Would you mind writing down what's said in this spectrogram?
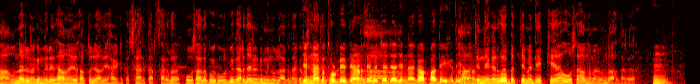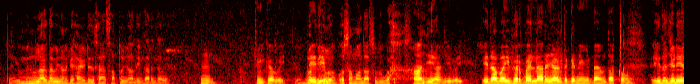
ਹਾਂ ਉਹਨਾਂ ਚੋਂ ਨਾ ਕਿ ਮੇਰੇ ਹਿਸਾਬ ਨਾਲ ਸਭ ਤੋਂ ਜ਼ਿਆਦਾ ਹਾਈਟ ਸ਼ਾਇਦ ਕਰ ਸਕਦਾ ਹੋ ਸਕਦਾ ਕੋਈ ਹੋਰ ਵੀ ਕਰਦਾ ਜਾਣੀ ਕਿ ਮੈਨੂੰ ਲੱਗਦਾ ਜਿੰਨਾ ਕੁ ਤੁਹਾਡੇ ਧਿਆਨ ਦੇ ਵਿੱਚ ਆ ਜਾਂ ਜਿੰਨਾ ਕੁ ਆਪਾਂ ਦੇਖਦੇ ਹਾਂ ਹਾਂ ਜਿੰਨੇ ਕਣ ਕੋਈ ਬੱਚੇ ਮੈਂ ਦੇਖੇ ਆ ਉਸ ਹਿਸਾਬ ਨਾਲ ਮੈਂ ਤੁਹਾਨੂੰ ਦੱਸ ਦਾਂਗਾ। ਹੂੰ। ਤੇ ਮੈਨੂੰ ਲੱਗਦਾ ਵੀ ਜਾਣੀ ਕਿ ਹਾਈਟ ਸ਼ਾਇਦ ਸਭ ਤੋਂ ਜ਼ਿਆਦਾ ਹੀ ਕਰ ਜਾਵੇ। ਹੂੰ ਠੀਕ ਹੈ ਬਾਈ। ਬਾਕੀ ਚਲੋ ਉਹ ਸਮਾਂ ਦੱਸ ਦੂਗਾ ਹਾਂਜੀ ਹਾਂਜੀ ਬਾਈ। ਇਹਦਾ ਬਾਈ ਫਿਰ ਪਹਿਲਾ ਰਿਜ਼ਲਟ ਕਿੰਨੇ ਟਾਈਮ ਤੱਕ ਆਉਣਾ? ਇਹਦਾ ਜਿਹੜੀ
